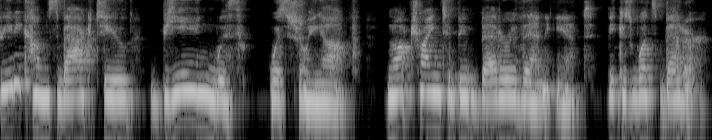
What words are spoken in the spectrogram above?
really comes back to being with what's showing up, not trying to be better than it, because what's better?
